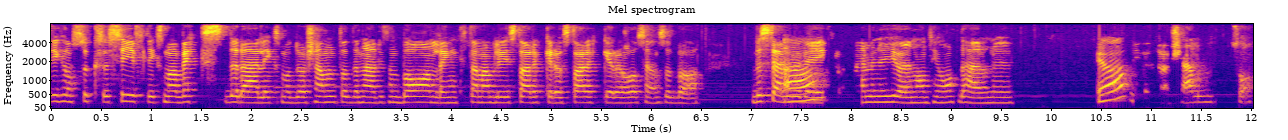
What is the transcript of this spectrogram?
liksom successivt liksom har växt det där liksom att du har känt att den här liksom barnlängtan har blivit starkare och starkare och sen så bara bestämmer Ja. du dig. Nej men nu gör jag någonting åt det här och nu Ja, gör jag själv. Så.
